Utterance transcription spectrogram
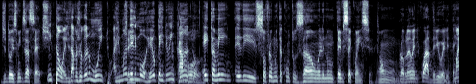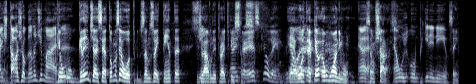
de 2017. Então, ele tava jogando muito. A irmã Sim. dele morreu, perdeu o encanto. E também ele sofreu muita contusão, ele não teve sequência. É um. Problema de quadril ele tem. Mas tava jogando demais. Porque né? o, o grande Isaiah Thomas é outro, dos anos 80, que jogava no Detroit É, então, Pistons. é esse que eu lembro. É, Não, outro, é, porque é um homônimo. É, São charás. É um, um pequenininho. Sim.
